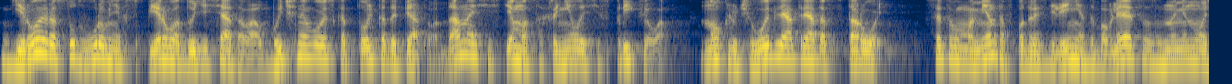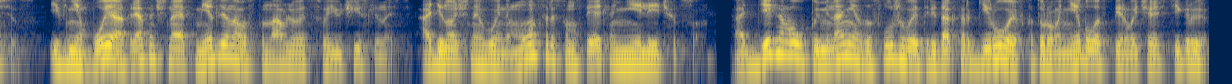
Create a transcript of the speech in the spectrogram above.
Герои растут в уровнях с 1 до 10, обычное войско только до 5. Данная система сохранилась из приквела, но ключевой для отрядов второй – с этого момента в подразделение добавляется знаменосец, и вне боя отряд начинает медленно восстанавливать свою численность. Одиночные воины-монстры самостоятельно не лечатся. Отдельного упоминания заслуживает редактор героев, которого не было в первой части игры.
